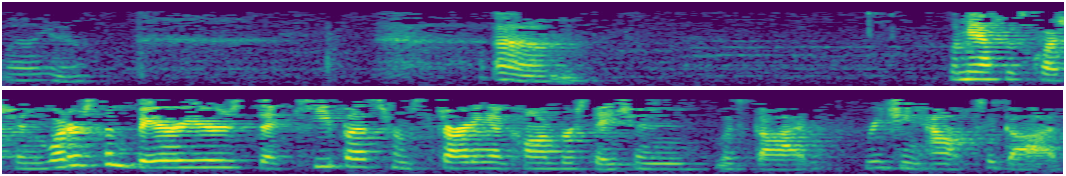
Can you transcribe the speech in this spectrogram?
well, you know, um, let me ask this question. What are some barriers that keep us from starting a conversation with God, reaching out to God?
